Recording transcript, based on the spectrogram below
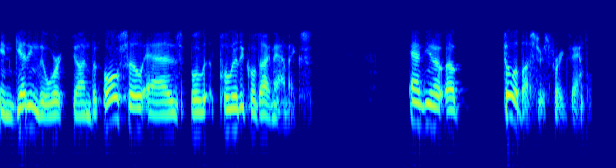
in getting the work done, but also as pol- political dynamics. And, you know, uh, filibusters, for example,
